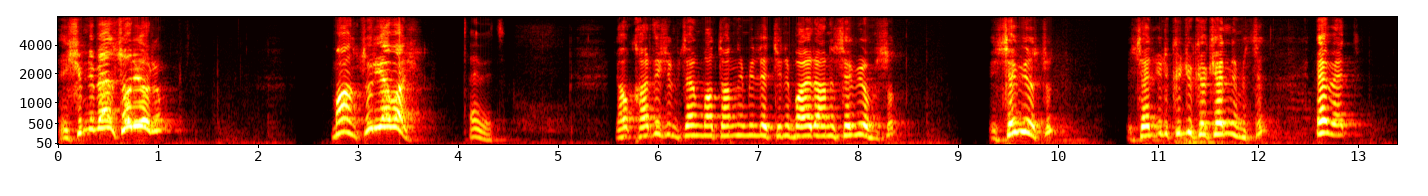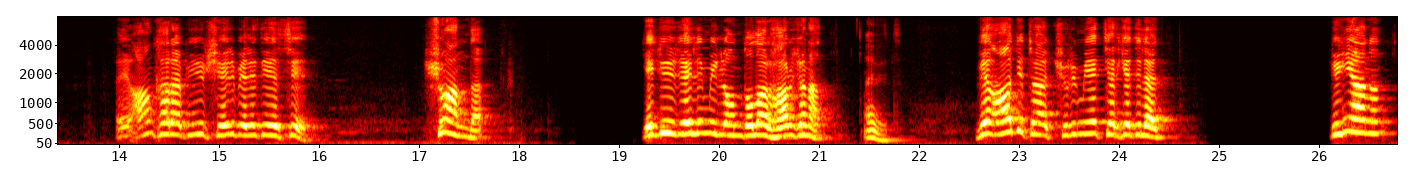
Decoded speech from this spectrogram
E şimdi ben soruyorum. Mansur Yavaş. Evet. Ya kardeşim sen vatanını, milletini, bayrağını seviyor musun? E seviyorsun. E sen ülkücü kökenli misin? Evet. E Ankara Büyükşehir Belediyesi şu anda 750 milyon dolar harcanan Evet. ve adeta çürümeye terk edilen dünyanın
